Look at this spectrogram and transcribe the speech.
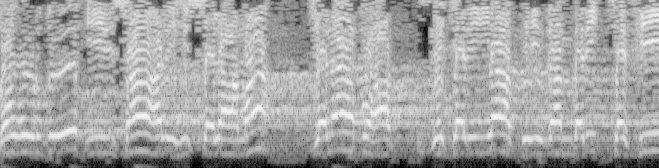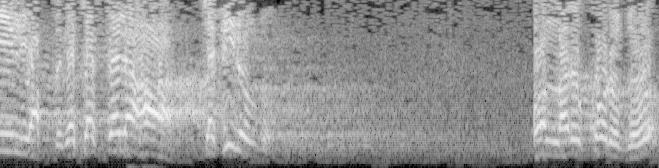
doğurduğu İsa aleyhisselama Cenab-ı Hak Zekeriya peygamberi kefil yaptı ve keffeleha kefil oldu. onları korudu,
